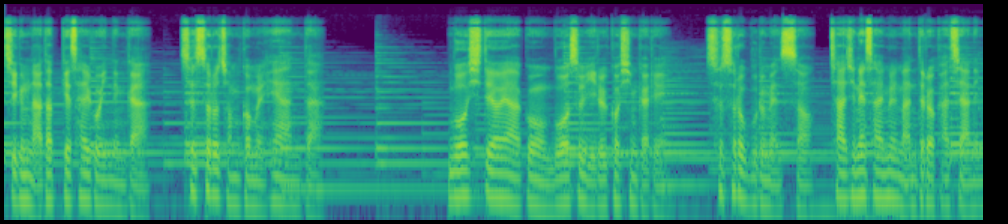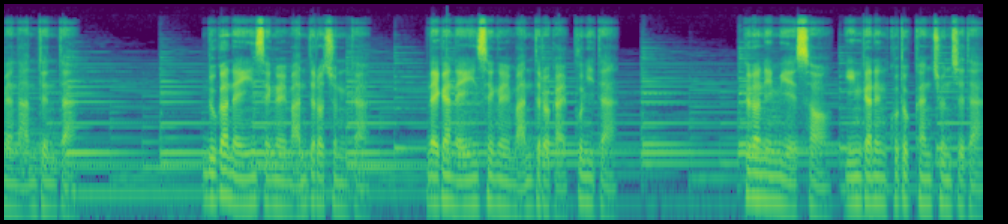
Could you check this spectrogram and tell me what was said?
지금 나답게 살고 있는가? 스스로 점검을 해야 한다. 무엇이 되어야 하고 무엇을 이룰 것인가를 스스로 물으면서 자신의 삶을 만들어 가지 않으면 안 된다. 누가 내 인생을 만들어주는가? 내가 내 인생을 만들어갈 뿐이다. 그런 의미에서 인간은 고독한 존재다.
